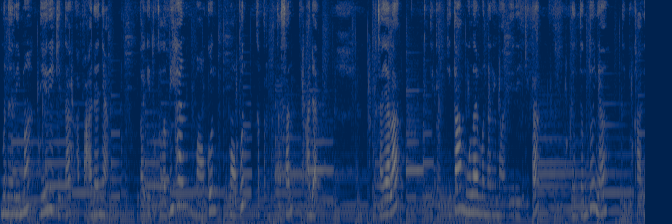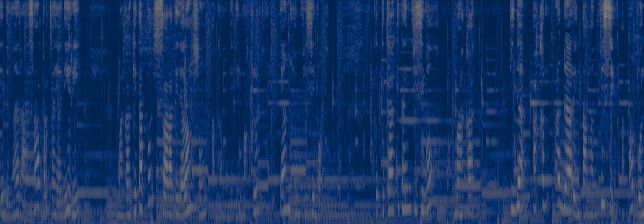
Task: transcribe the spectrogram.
menerima diri kita apa adanya, baik itu kelebihan maupun maupun keterbatasan yang ada. Percayalah, ketika kita mulai menerima diri kita dan tentunya dibekali dengan rasa percaya diri, maka kita pun secara tidak langsung akan menjadi makhluk yang invisible. Ketika kita invisible, maka tidak akan ada rintangan fisik apa pun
